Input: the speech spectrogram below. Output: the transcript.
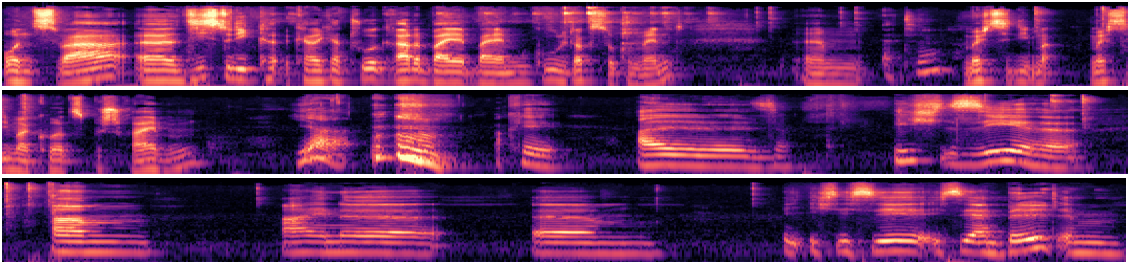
und zwar äh, siehst du die Karikatur gerade bei, beim Google Docs Dokument. Ähm, möchtest, du die mal, möchtest du die mal kurz beschreiben? Ja, okay. Also, ich sehe ähm, eine ähm, ich, ich, sehe, ich sehe ein Bild im,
